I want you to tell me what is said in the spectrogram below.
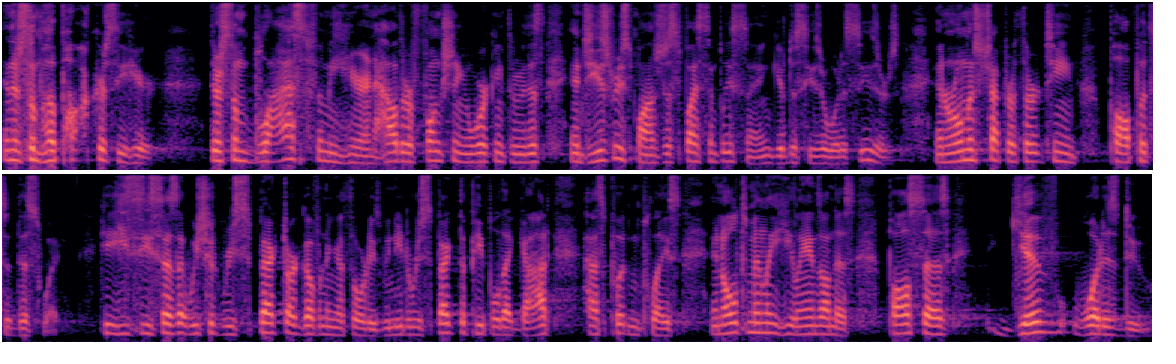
And there's some hypocrisy here. There's some blasphemy here in how they're functioning and working through this. And Jesus responds just by simply saying, Give to Caesar what is Caesar's. In Romans chapter 13, Paul puts it this way he, he says that we should respect our governing authorities. We need to respect the people that God has put in place. And ultimately, he lands on this. Paul says, give what is due.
